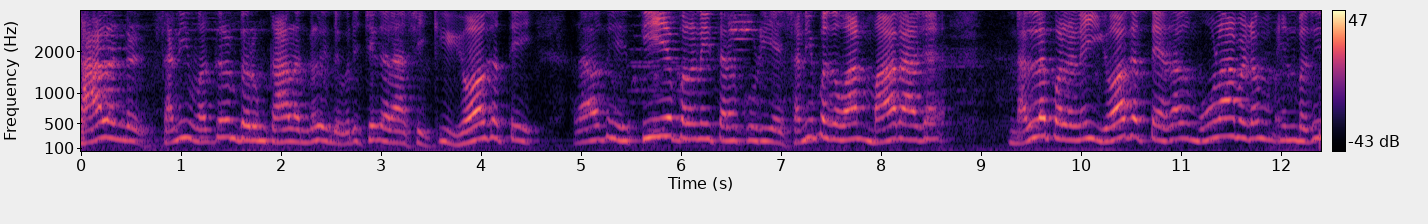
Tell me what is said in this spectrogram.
காலங்கள் சனி வக்ரம் பெறும் காலங்கள் இந்த விருச்சிக ராசிக்கு யோகத்தை அதாவது தீய பலனை தரக்கூடிய சனி பகவான் மாறாக நல்ல பலனை யோகத்தை அதாவது மூணாம் இடம் என்பது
